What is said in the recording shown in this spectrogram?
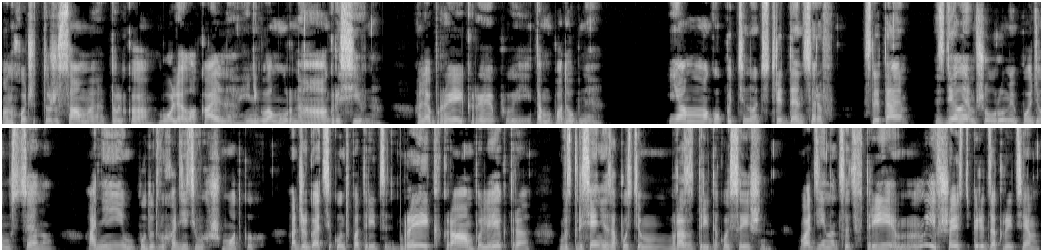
Он хочет то же самое, только более локально и не гламурно, а агрессивно а брейк, рэп и тому подобное. Я могу подтянуть стрит-денсеров. Слетаем, сделаем в шоуруме подиум-сцену. Они будут выходить в их шмотках, отжигать секунд по 30. Брейк, крамп, электро. В воскресенье запустим раза три такой сейшн. В 11, в 3 и в 6 перед закрытием.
